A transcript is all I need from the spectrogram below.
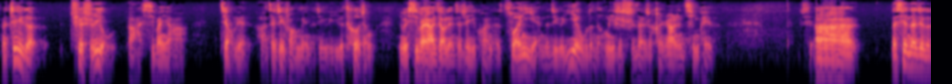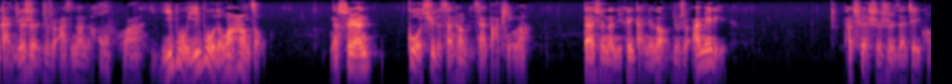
那这个确实有啊西班牙教练啊在这方面的这个一个特征，因为西班牙教练在这一块呢钻研的这个业务的能力是实在是很让人钦佩的啊。那现在这个感觉是就是阿森纳的啊一步一步的往上走，那虽然过去的三场比赛打平啊，但是呢你可以感觉到就是埃梅里。他确实是在这一块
